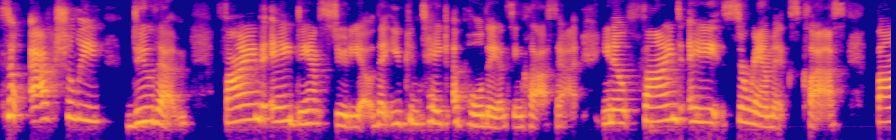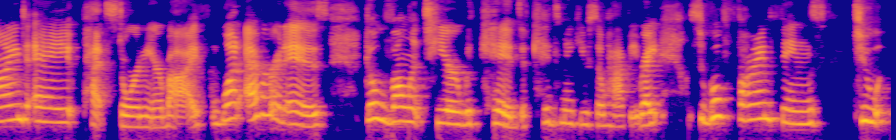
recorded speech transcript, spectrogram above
So actually do them. Find a dance studio that you can take a pole dancing class at. You know, find a ceramics class, find a pet store nearby. Whatever it is, go volunteer with kids if kids make you so happy, right? So go find things to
